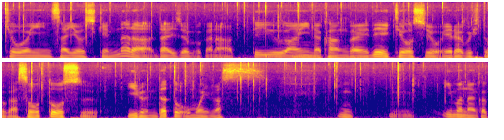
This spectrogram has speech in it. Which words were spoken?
教員採用試験なら大丈夫かなっていう安易な考えで教師を選ぶ人が相当数いるんだと思います、今なんか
